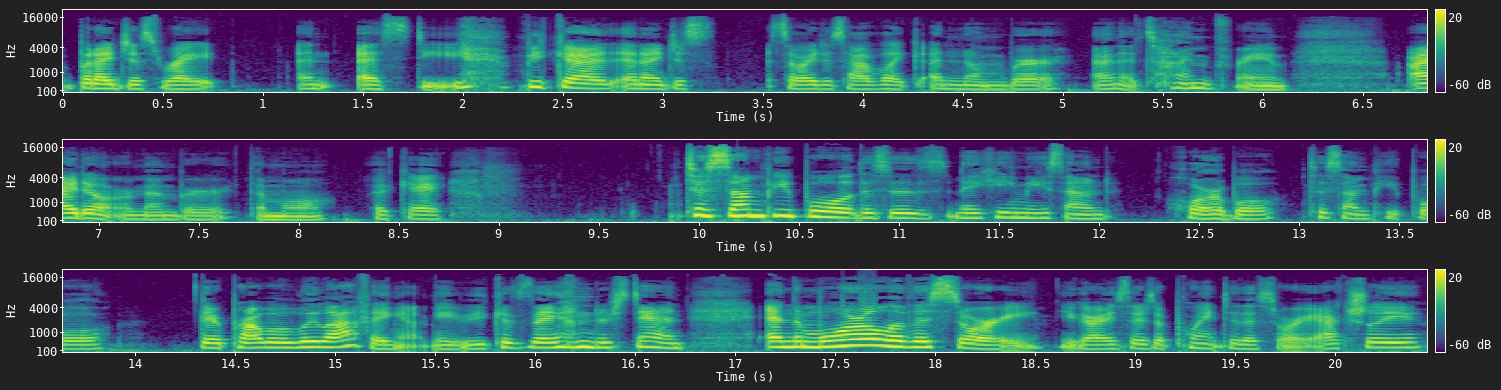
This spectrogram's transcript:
but I just write an SD because, and I just, so I just have like a number and a time frame. I don't remember them all. Okay. To some people, this is making me sound horrible. To some people, they're probably laughing at me because they understand. And the moral of this story, you guys, there's a point to the story. Actually,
